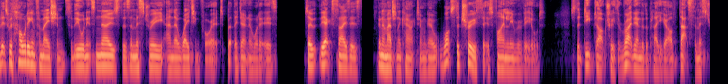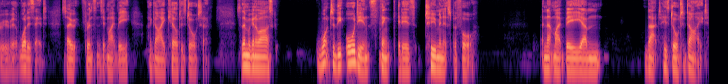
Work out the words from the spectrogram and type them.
but it's withholding information. So the audience knows there's a mystery and they're waiting for it, but they don't know what it is. So the exercise is I'm going to imagine a character and go, what's the truth that is finally revealed? So the deep, dark truth, right at the end of the play, you go, oh, that's the mystery revealed. What is it? So, for instance, it might be a guy killed his daughter. So then we're going to ask, what do the audience think it is two minutes before? And that might be um, that his daughter died.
